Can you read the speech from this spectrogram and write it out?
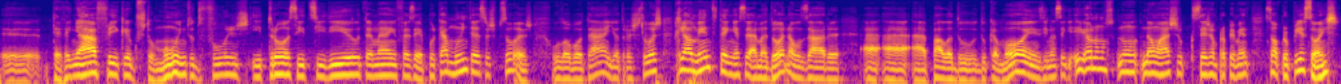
eh, esteve em África, gostou muito de funge e trouxe e decidiu também fazer. Porque há muitas dessas pessoas. O Lobotan e outras pessoas realmente têm essa a Madonna a usar a, a, a pala do, do Camões e não sei. Eu não, não, não acho que sejam propriamente. São apropriações,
